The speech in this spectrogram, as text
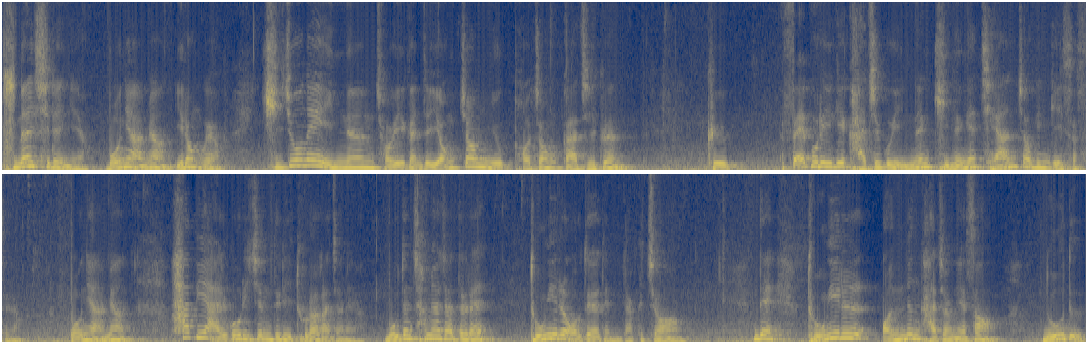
분할 실행이에요. 뭐냐 하면 이런 거예요. 기존에 있는 저희가 이제 0.6 버전까지는 그 패브릭이 가지고 있는 기능에 제한적인 게 있었어요. 뭐냐 하면 합의 알고리즘들이 돌아가잖아요. 모든 참여자들의 동의를 얻어야 됩니다. 그쵸? 근데 동의를 얻는 과정에서 노드,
